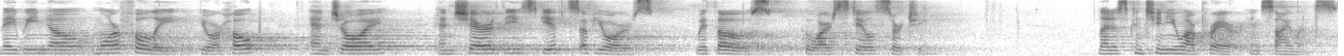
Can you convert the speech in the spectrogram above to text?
May we know more fully your hope and joy and share these gifts of yours with those who are still searching. Let us continue our prayer in silence.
